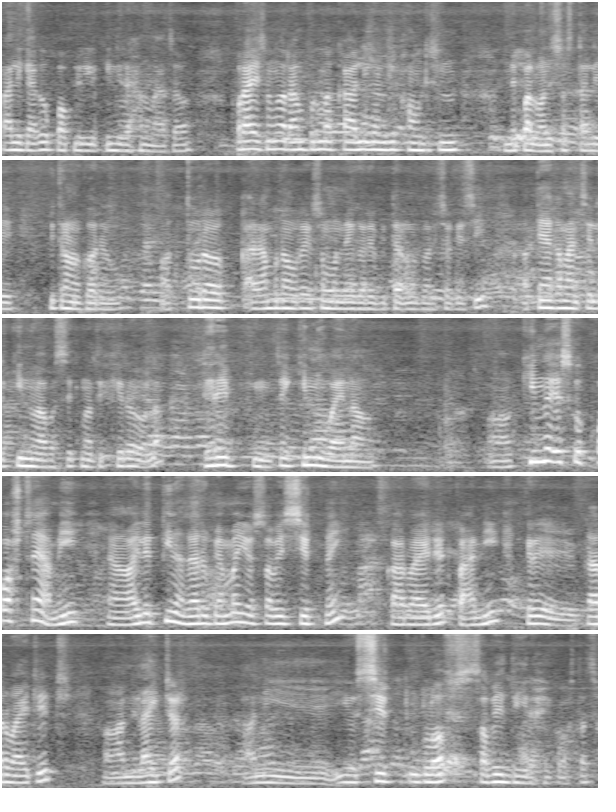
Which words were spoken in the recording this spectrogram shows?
पालिकाको पब्लिकले किनिराख्नु भएको छ। प्रायसँग रामपुरमा कालीगण्डी फाउन्डेसन नेपाल भन्ने संस्थाले वितरण गर्यो। त्यो र रामपुर नगरपालिका समन्वय गरेर वितरण गरिसकेपछि त्यहाँका मान्छेले किन्नु आवश्यक नदेखेर होला धेरै चाहिँ किन्नु भएन। किन्दा यसको कस्ट चाहिँ हामी अहिले तिन हजार रुपियाँमा यो सबै सेट नै कार्बोहाइड्रेट पानी के अरे कार्बोहाइड्रेट अनि लाइटर अनि यो सेट ग्लोभ्स सबै दिइराखेको अवस्था छ।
